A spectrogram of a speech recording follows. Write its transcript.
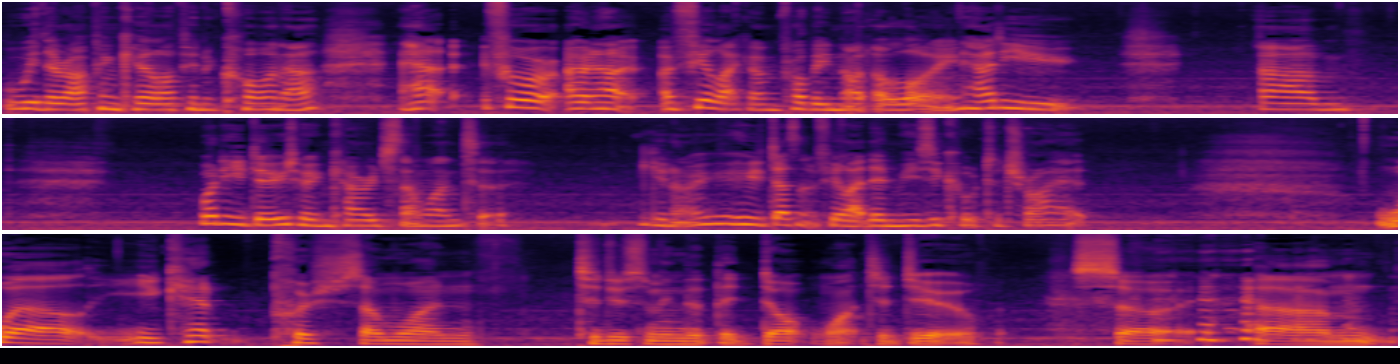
wither up and curl up in a corner. How, for I know, I feel like I'm probably not alone. How do you, um, what do you do to encourage someone to, you know, who doesn't feel like they're musical to try it? Well, you can't push someone to do something that they don't want to do. So, um,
